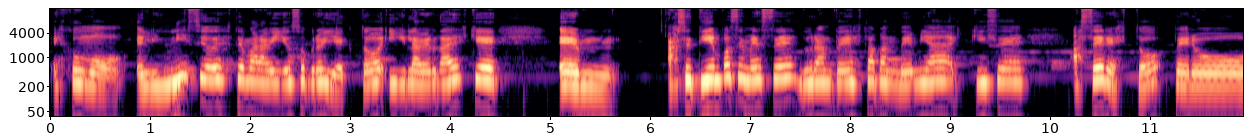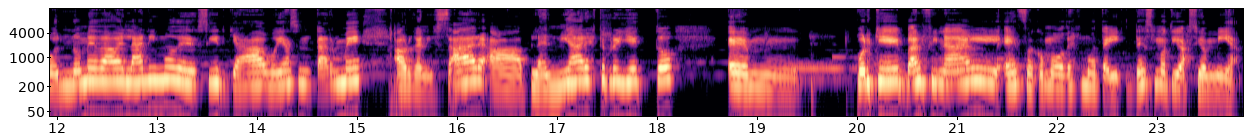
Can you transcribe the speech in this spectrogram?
Es como el inicio de este maravilloso proyecto y la verdad es que em, hace tiempo, hace meses, durante esta pandemia quise hacer esto, pero no me daba el ánimo de decir ya voy a sentarme a organizar, a planear este proyecto. Em, porque al final eh, fue como desmotivación mía.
